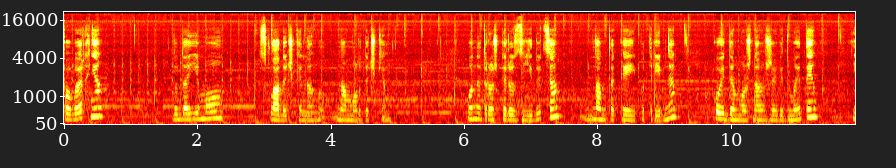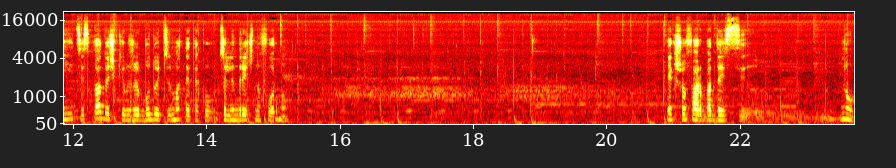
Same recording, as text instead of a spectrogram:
поверхня, додаємо складочки на, на мордочки. Вони трошки роз'їдуться, нам таке і потрібне. Койде можна вже відмити, і ці складочки вже будуть мати таку циліндричну форму. Якщо фарба десь ну,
